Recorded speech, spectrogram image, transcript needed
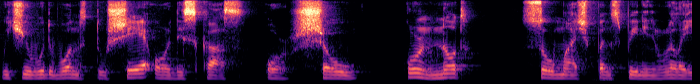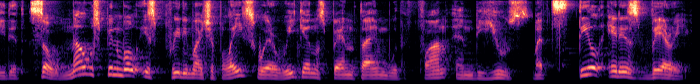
which you would want to share or discuss, or show, or not so much pen spinning related. So now Spinball is pretty much a place where we can spend time with fun and use, but still it is very,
